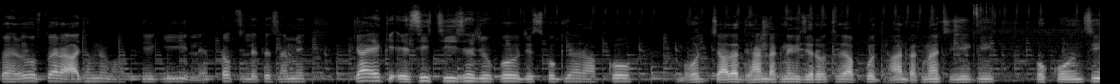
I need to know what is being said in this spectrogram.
तो हेलो दोस्तों, यार, आज हमने बात की कि लैपटॉप से लेते समय क्या एक ऐसी चीज़ है जो को जिसको कि यार आपको बहुत ज़्यादा ध्यान रखने की ज़रूरत है। आपको ध्यान रखना चाहिए कि वो कौन सी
